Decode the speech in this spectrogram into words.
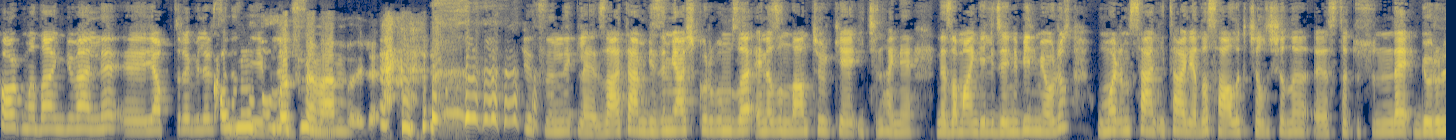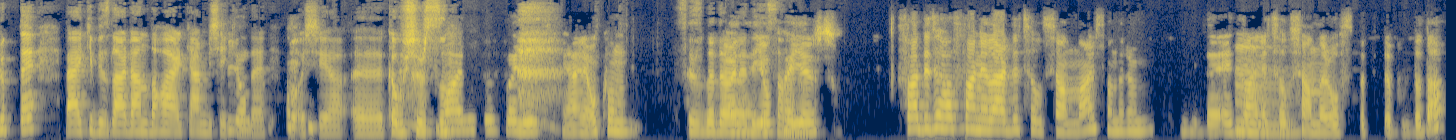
korkmadan güvenle e, yaptırabilirsiniz Kolunuzu diyebiliriz. hemen böyle. Kesinlikle. Zaten bizim yaş grubumuza en azından Türkiye için hani ne zaman geleceğini bilmiyoruz. Umarım sen İtalya'da sağlık çalışanı e, statüsünde görülüp de belki bizlerden daha erken bir şekilde Yok. bu aşıya e, kavuşursun. Maalesef hayır. Yani o konu sizde de öyle değil yok, sanırım. Yok hayır. Sadece hastanelerde çalışanlar sanırım bir de eczane hmm. çalışanlar o statüde burada da.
